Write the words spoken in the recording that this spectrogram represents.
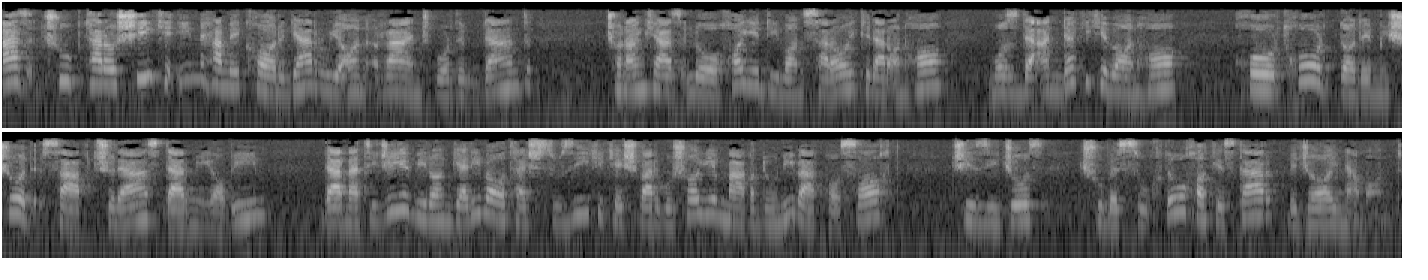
از چوب تراشی که این همه کارگر روی آن رنج برده بودند چنان که از لوهای دیوان سرای که در آنها مزد اندکی که به آنها خورد خورد داده می‌شد ثبت شده است در میابیم در نتیجه ویرانگری و آتش سوزی که کشورگشای مقدونی برپا ساخت چیزی جز چوب سوخته و خاکستر به جای نماند.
